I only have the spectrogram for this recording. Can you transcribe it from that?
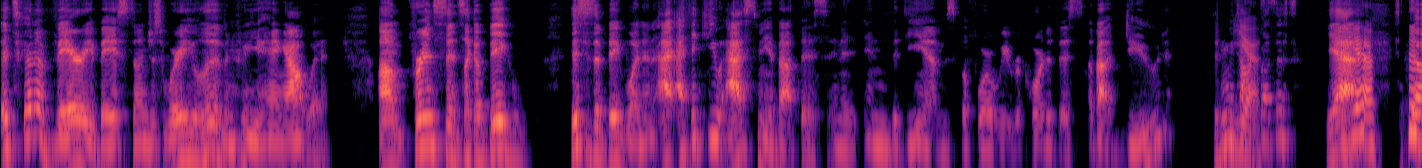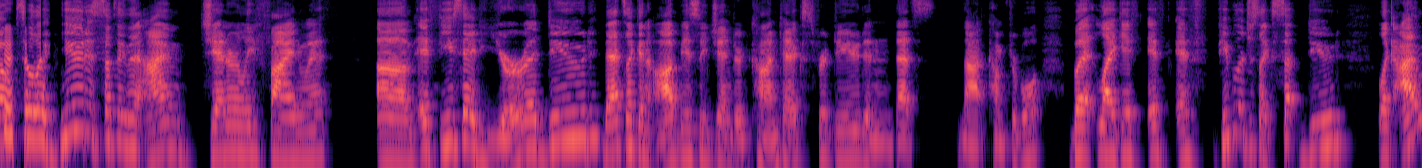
it's going to vary based on just where you live and who you hang out with. Um, for instance, like a big this is a big one, and I, I think you asked me about this in a, in the DMs before we recorded this about dude. Didn't we talk yes. about this? Yeah. Yeah. so so like dude is something that I'm generally fine with. Um, if you said you're a dude, that's like an obviously gendered context for dude, and that's not comfortable. But like if if if people are just like sup dude, like I'm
